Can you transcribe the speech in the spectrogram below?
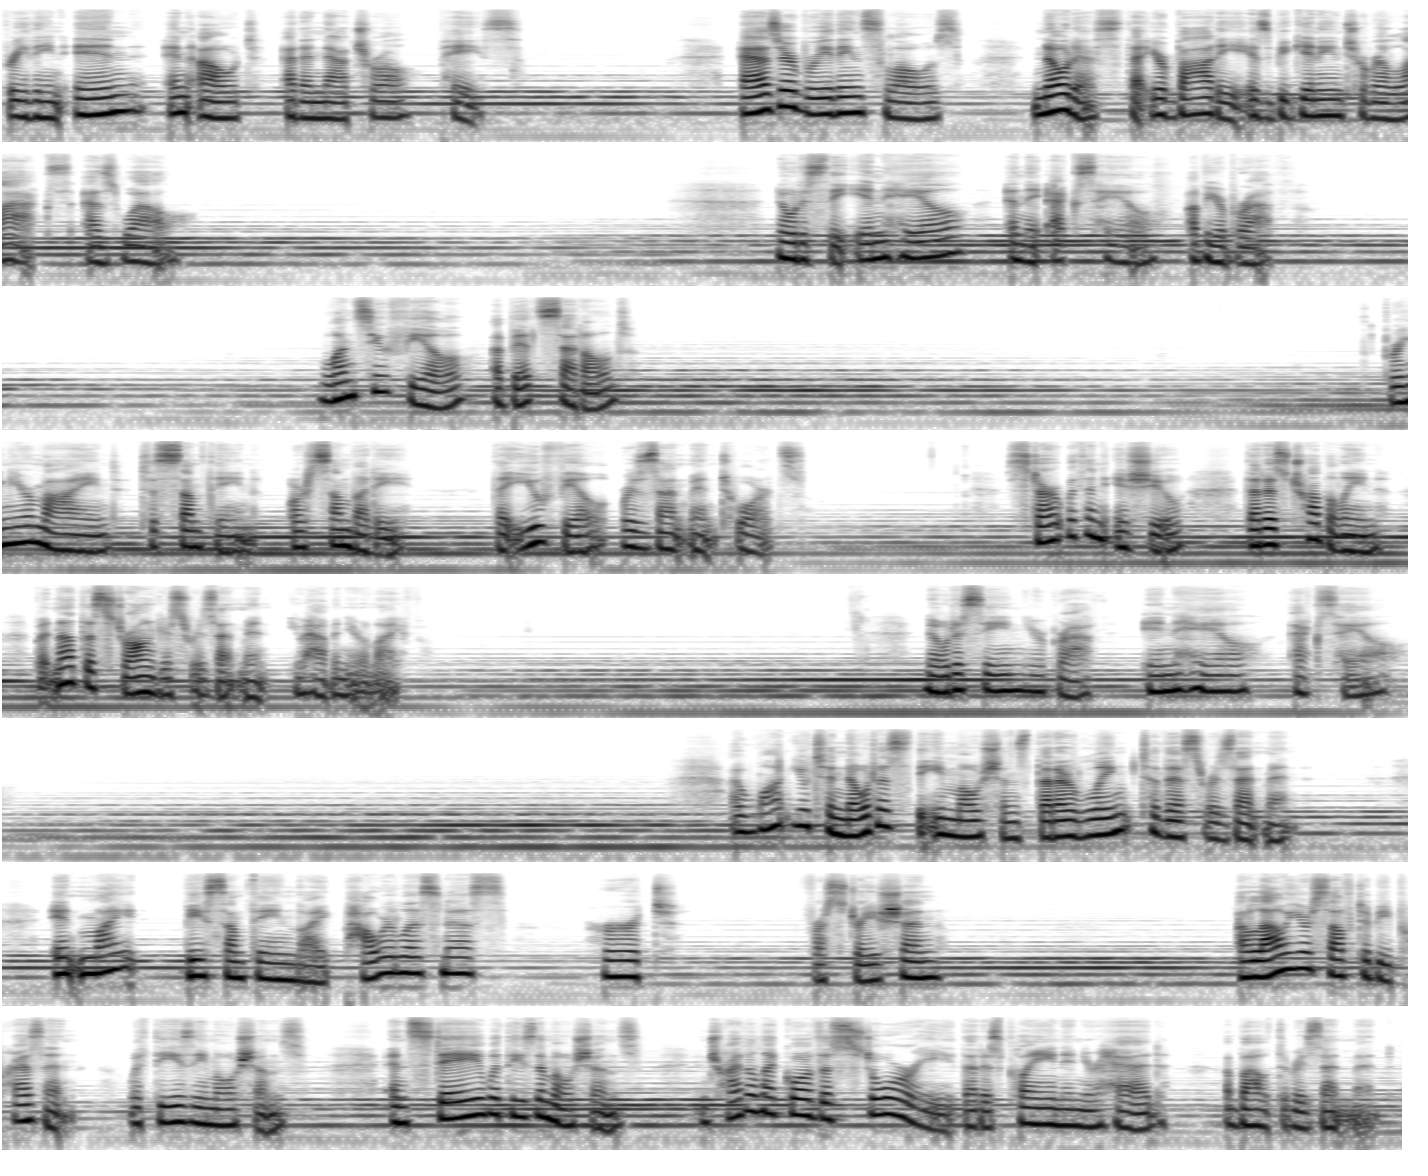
breathing in and out at a natural pace. As your breathing slows, notice that your body is beginning to relax as well. Notice the inhale and the exhale of your breath. Once you feel a bit settled, bring your mind to something or somebody that you feel resentment towards. Start with an issue that is troubling, but not the strongest resentment you have in your life. Noticing your breath. Inhale, exhale. I want you to notice the emotions that are linked to this resentment. It might be something like powerlessness, hurt, frustration. Allow yourself to be present with these emotions and stay with these emotions and try to let go of the story that is playing in your head about the resentment.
